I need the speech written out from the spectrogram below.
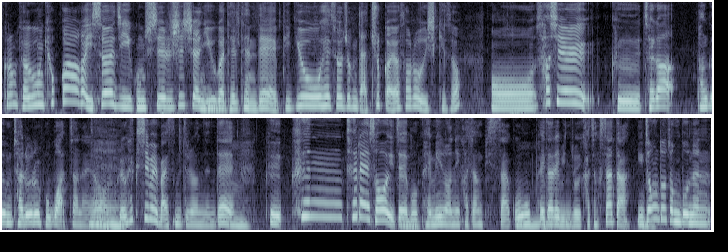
그럼 결국은 효과가 있어야지 이 공시제를 실시한 음. 이유가 될 텐데 비교해서 좀 낮출까요? 서로 의식해서? 어 사실 그 제가 방금 자료를 보고 왔잖아요. 네. 그리고 핵심을 말씀드렸는데 음. 그 큰 틀에서 이제 뭐 음. 배민원이 가장 비싸고 음. 배달의 민족이 가장 싸다 이 정도 정보는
